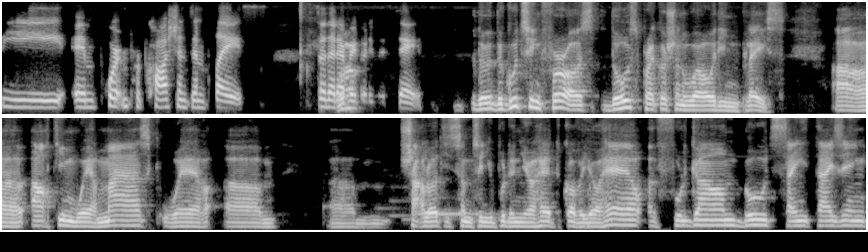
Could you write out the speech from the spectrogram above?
the important precautions in place so that well, everybody was safe? The the good thing for us, those precautions were already in place. Uh, our team wear masks, wear um, um, Charlotte is something you put in your head to cover your hair, a full gown, boots, sanitizing.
